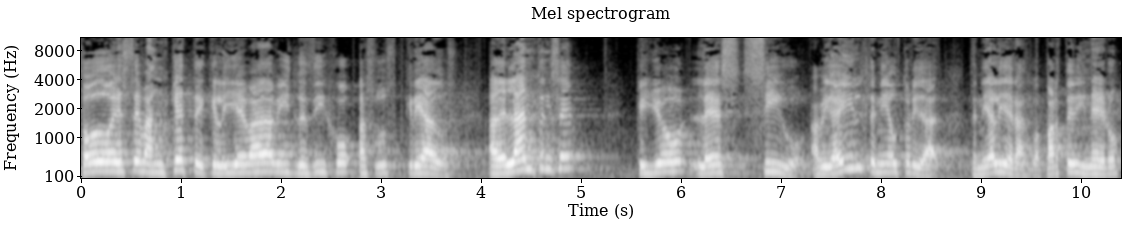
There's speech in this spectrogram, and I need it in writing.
todo ese banquete que le lleva David, les dijo a sus criados, adelántense que yo les sigo. Abigail tenía autoridad, tenía liderazgo, aparte dinero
